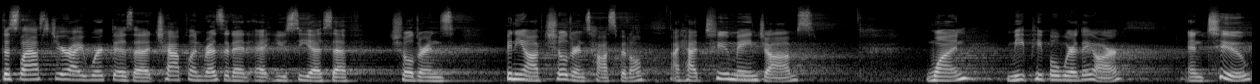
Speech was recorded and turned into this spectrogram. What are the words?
This last year, I worked as a chaplain resident at UCSF Children's Benioff Children's Hospital. I had two main jobs. One, meet people where they are, and two,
